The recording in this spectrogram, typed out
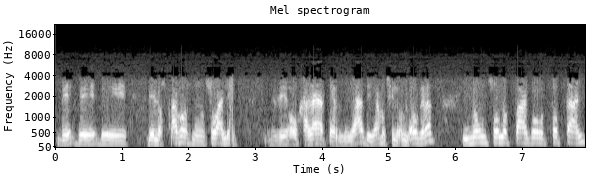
de, de, de, de los pagos mensuales, de, ojalá eternidad, digamos, si lo logras, y no un solo pago total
